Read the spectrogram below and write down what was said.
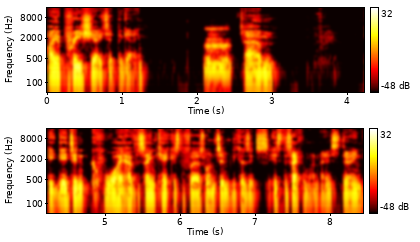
I appreciated the game. Mm. Um, it, it didn't quite have the same kick as the first one simply because it's it's the second one and it's doing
